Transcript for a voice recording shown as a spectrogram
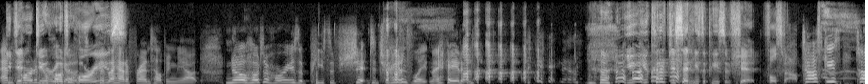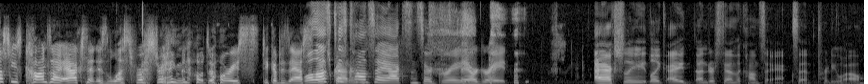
and You didn't part of do Nuriko's, because I had a friend helping me out. No, Hotohori is a piece of shit to translate, and I hate him. I hate him. you, you could have just said he's a piece of shit. Full stop. Tasuki's Tasuki's Kansai accent is less frustrating than Hotohori's stick up his ass well, that's because patterns. Kansai accents are great. They are great. I actually like. I understand the Kansai accent pretty well.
